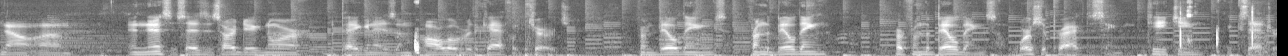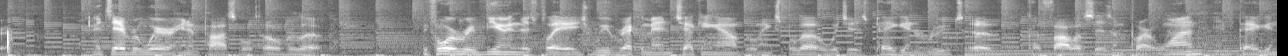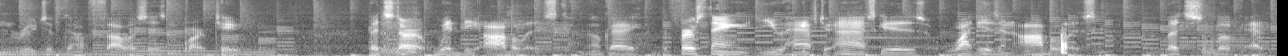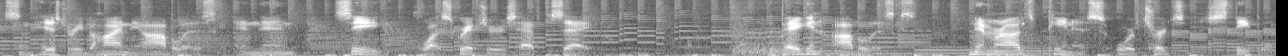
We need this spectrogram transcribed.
Now um, in this it says it's hard to ignore the paganism all over the Catholic Church, from buildings, from the building, or from the buildings, worship practicing, teaching, etc. It's everywhere and impossible to overlook. Before reviewing this page, we recommend checking out the links below, which is Pagan Roots of Catholicism Part 1 and Pagan Roots of Catholicism Part 2. Let's start with the obelisk, okay? The first thing you have to ask is, what is an obelisk? Let's look at some history behind the obelisk and then see what scriptures have to say. The pagan obelisks, Nimrod's penis or church steeple,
